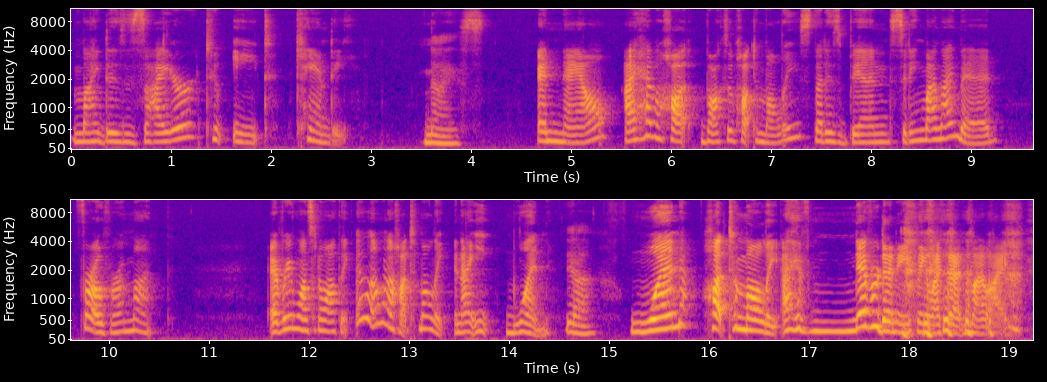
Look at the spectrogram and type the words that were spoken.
my desire to eat candy. Nice. And now I have a hot box of hot tamales that has been sitting by my bed for over a month. Every once in a while, I think, oh, I want a hot tamale. And I eat one. Yeah. One hot tamale. I have never done anything like that in my life.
